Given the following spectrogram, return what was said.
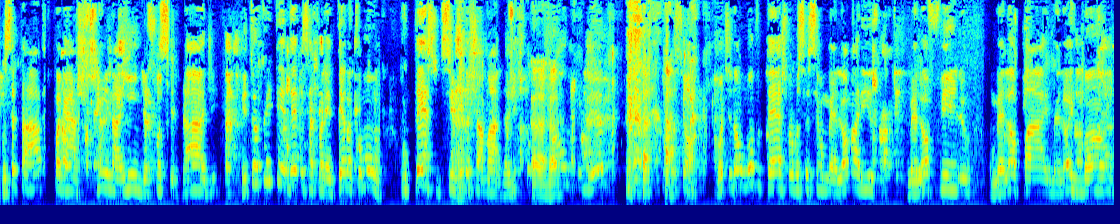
você está apto para ganhar a China, a Índia, a sua cidade. Então eu estou entendendo essa quarentena como um, um teste de segunda chamada. A gente tomou uhum. primeiro, assim, ó, vou te dar um novo teste para você ser o melhor marido, melhor filho, o melhor pai, o melhor irmão,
